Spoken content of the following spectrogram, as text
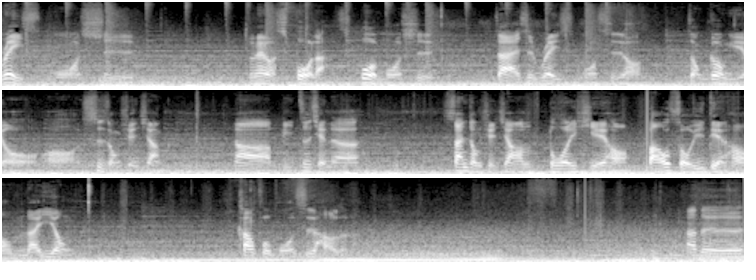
Race 模式，没有 Sport 啦，Sport 模式，再来是 Race 模式哦，总共有哦四种选项，那比之前的三种选项要多一些哈，保守一点哈，我们来用 Comfort 模式好了。它的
